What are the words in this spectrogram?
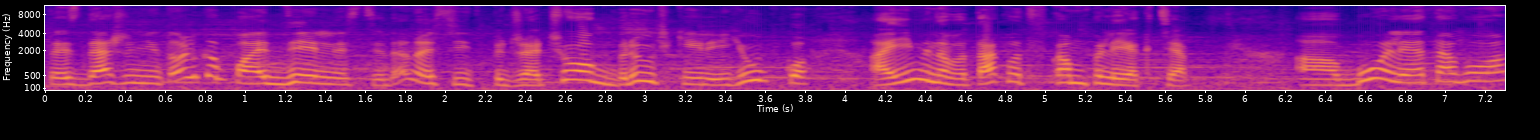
То есть даже не только по отдельности да, носить пиджачок, брючки или юбку, а именно вот так вот в комплекте. А, более того,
